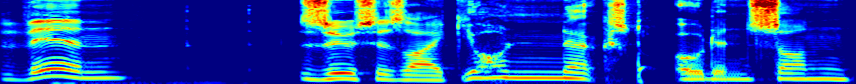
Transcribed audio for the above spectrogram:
then Zeus is like, "You're next, Odin's son,"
